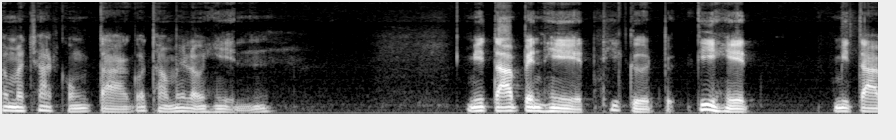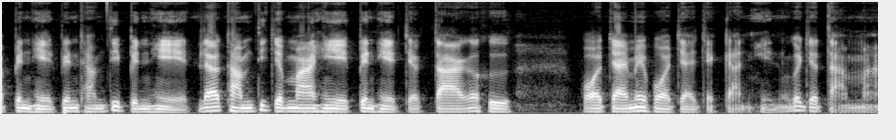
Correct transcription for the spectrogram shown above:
ธรรมชาติของตาก็ทำให้เราเห็น มีตาเป็นเหตุที่เกิดที่เหตุ มีตาเป็นเหตุเป็นธรรมที่เป็นเหตุ แล้วธรรมที่จะมาเหตุเป็นเหตุจากตาก็คือ พอใจไม่พอใจจากการเห็นมันก็จะตามมา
